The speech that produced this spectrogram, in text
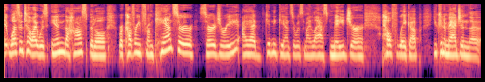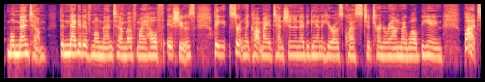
It wasn't until I was in the hospital recovering from cancer surgery. I had kidney cancer was my last major health wake up. You can imagine the momentum the negative momentum of my health issues. They certainly caught my attention, and I began a hero's quest to turn around my well being. But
